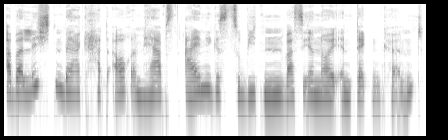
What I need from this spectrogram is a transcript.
Aber Lichtenberg hat auch im Herbst einiges zu bieten, was ihr neu entdecken könnt.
